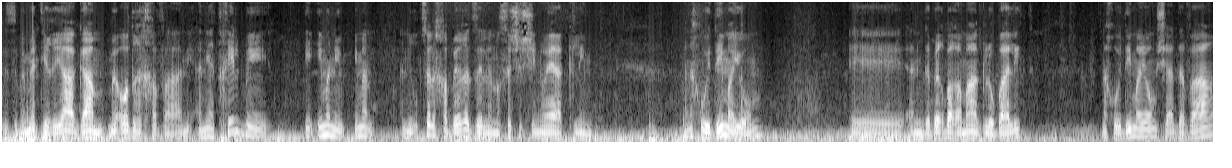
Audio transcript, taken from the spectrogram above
וזו באמת יריעה גם מאוד רחבה. אני, אני אתחיל ב... אם אני, אם אני, אני רוצה לחבר את זה לנושא של שינויי האקלים. אנחנו יודעים היום, אני מדבר ברמה הגלובלית, אנחנו יודעים היום שהדבר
